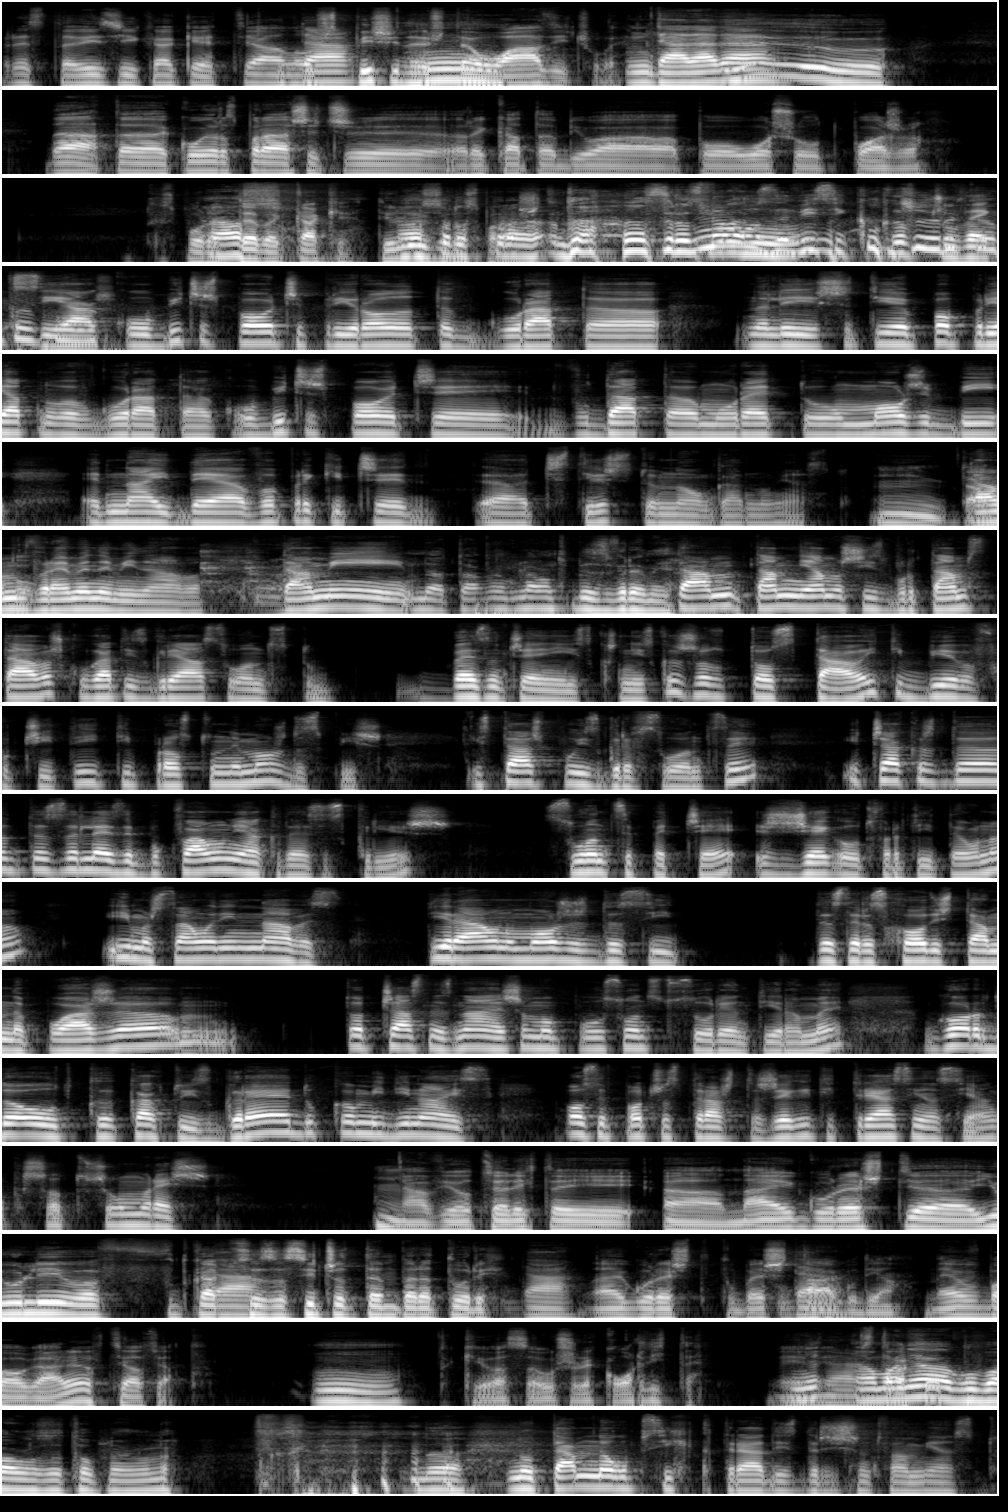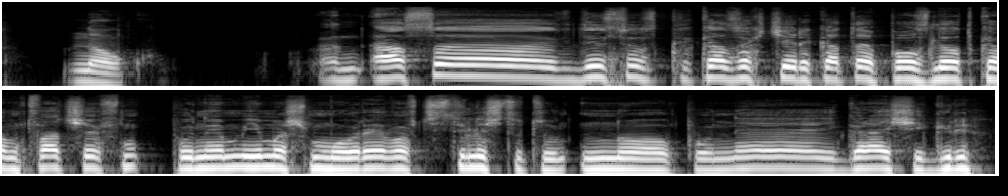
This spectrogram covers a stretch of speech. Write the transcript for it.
Представи си как е нощ Да. спиш и нещо М. лази, човек. Да, да, да. Еу. Да, та, кой разправяше, че реката била по-лоша от плажа? Според Аз- тебе как е? Ти ли Аз го разправя. Да, аз разправям. Много зависи какъв човек е си. Ако обичаш повече природата, гората, нали, ще ти е по-приятно в гората. Ако обичаш повече водата, морето, може би една идея, въпреки че а, чистилището е много гадно място. М, да, Там то- време не минава. Там и Да, там е голямото безвремие. там, там нямаш избор. Там ставаш, когато изгрява слънцето. Без значение искаш, не искаш, защото то става и ти бие в очите и ти просто не можеш да спиш. И ставаш по изгрев слънце и чакаш да, да залезе. Буквално някъде да се скриеш. Слънце пече, жега отвратителна и имаш само един навес. Ти реално можеш да си да се разходиш там на плажа. То час не знаеш, ама по слънцето се ориентираме. Горе-долу, от както изгрее, до към 11. После почва страшната жега и ти трябва си на сянка, защото ще умреш. А вие оцелихте и а, най-горещия юли, в, откакто Да. се засичат температури. Да. Най-горещото беше Да. тази година. Не в България, а в цял свят. М. Такива са уж рекордите. Е, Не. Ама няма глобално затопляне, нали? да. Но там много психика трябва да издържиш на това място. Много. А- Аз единствено казах, че реката е по-зле от към това, че поне имаш море в чистилището, но поне играеш игри,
